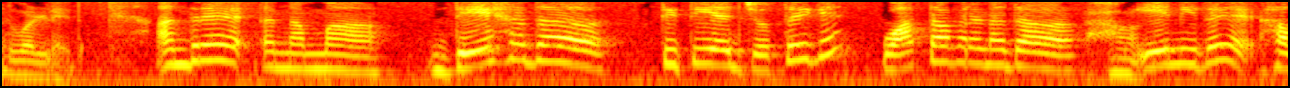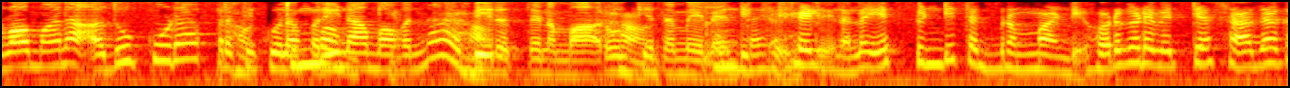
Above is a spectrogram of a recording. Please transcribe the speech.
ಅದು ಒಳ್ಳೇದು. ಅಂದ್ರೆ ನಮ್ಮ ದೇಹದ ಸ್ಥಿತಿಯ ಜೊತೆಗೆ ವಾತಾವರಣದ ಏನಿದೆ ಹವಾಮಾನ ಅದು ಕೂಡ ಪ್ರತಿಕೂಲ ಪರಿಣಾಮವನ್ನ ಬೀರುತ್ತೆ ನಮ್ಮ ಆರೋಗ್ಯದ ಮೇಲೆ. ಹೇಳಿದ್ನಲ್ಲ ಎತ್ ಪಿಂಡಿ ತದ್ ಬ್ರಹ್ಮಾಂಡಿ. ಹೊರಗಡೆ ವ್ಯತ್ಯಾಸ ಆದಾಗ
